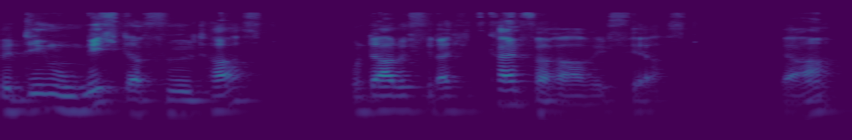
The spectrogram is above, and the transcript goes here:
Bedingung nicht erfüllt hast und dadurch vielleicht jetzt kein Ferrari fährst. Ja,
